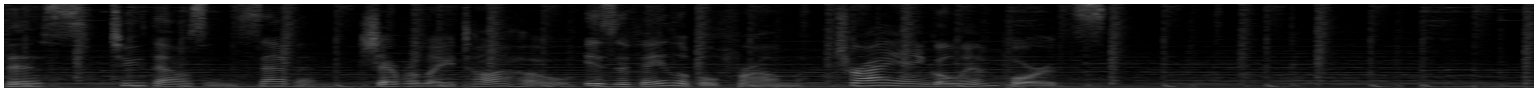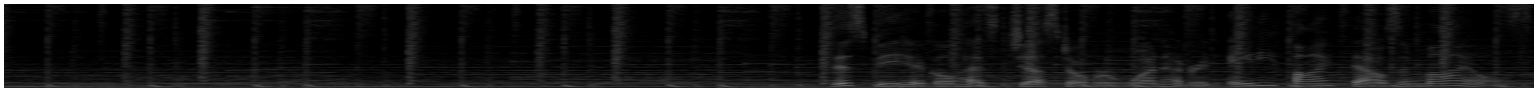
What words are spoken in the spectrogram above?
This 2007 Chevrolet Tahoe is available from Triangle Imports. This vehicle has just over 185,000 miles.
